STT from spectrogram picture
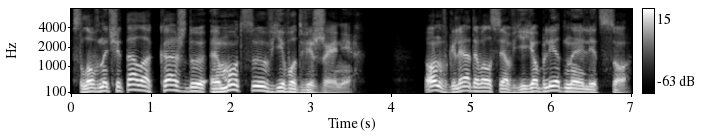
словно читала каждую эмоцию в его движениях. Он вглядывался в ее бледное лицо,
